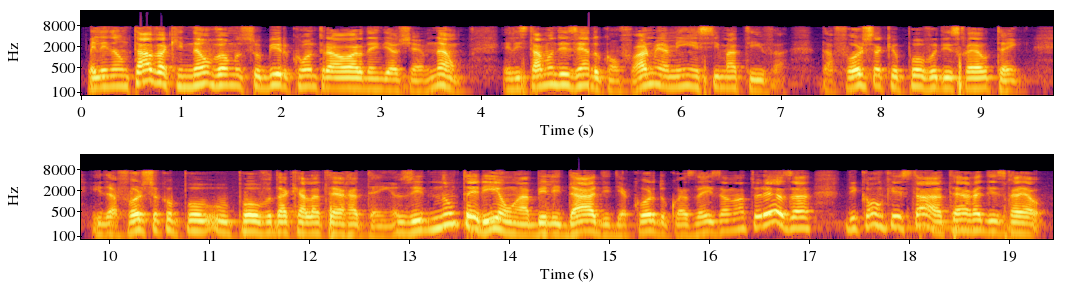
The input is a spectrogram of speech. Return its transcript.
ele não estava que não vamos subir contra a ordem de Hashem. Não. Eles estavam dizendo, conforme a minha estimativa, da força que o povo de Israel tem, e da força que o povo, o povo daquela terra tem. Os não teriam a habilidade, de acordo com as leis da natureza, de conquistar a terra de Israel.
